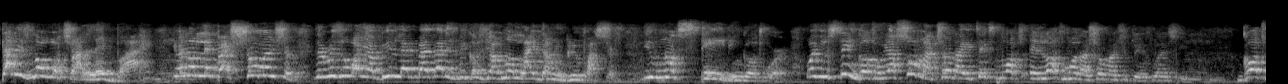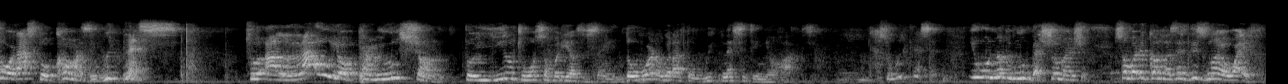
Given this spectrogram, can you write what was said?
That is not what you are led by. You are not led by showmanship. The reason why you are being led by that is because you have not lied down in green pastures. You've not stayed in God's word. When you stay in God's word, you are so mature that it takes a lot, a lot more than showmanship to influence you. Mm. God's word has to come as a witness to allow your permission to yield to what somebody else is saying. The word of God has to witness it in your heart. That's a witness. You will not be moved by showmanship. Somebody comes and says, This is not your wife,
